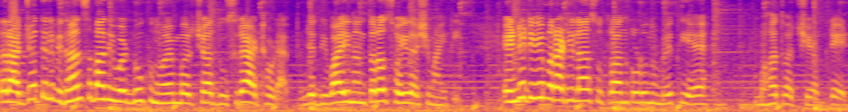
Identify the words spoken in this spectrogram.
तर राज्यातील विधानसभा निवडणूक नोव्हेंबरच्या दुसऱ्या आठवड्यात म्हणजे दिवाळीनंतरच होईल अशी माहिती एनडीटीव्ही मराठीला सूत्रांकडून मिळतीये महत्वाची अपडेट.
